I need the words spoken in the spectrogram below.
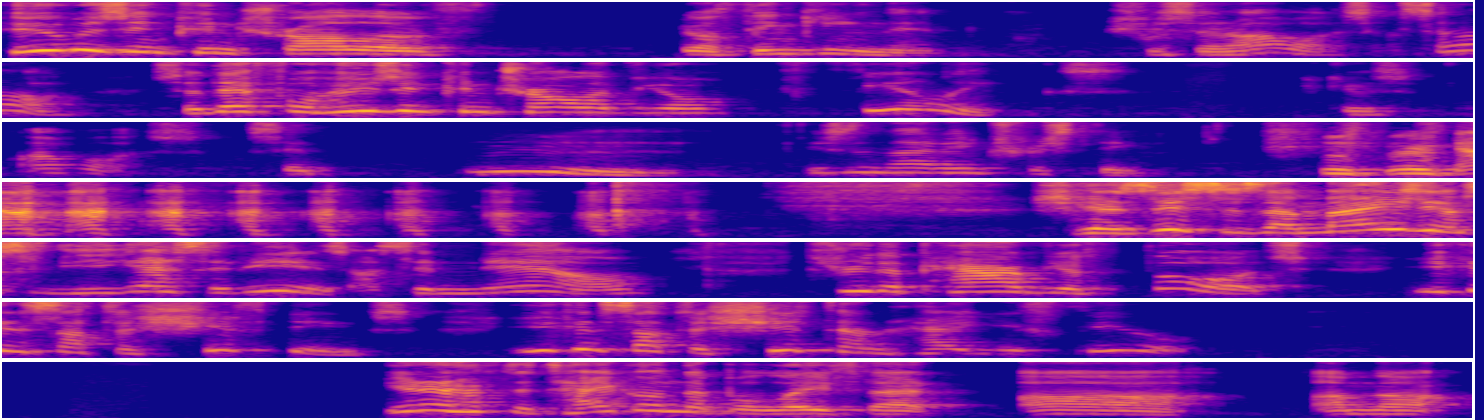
Who was in control of your thinking then? She said, I was. I said, Oh, so therefore, who's in control of your feelings? She goes, I was. I said, Hmm, isn't that interesting? she goes, This is amazing. I said, Yes, it is. I said, Now, through the power of your thoughts, you can start to shift things. You can start to shift on how you feel. You don't have to take on the belief that oh i'm not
